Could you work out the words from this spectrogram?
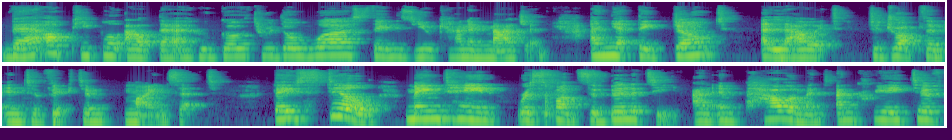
There are people out there who go through the worst things you can imagine, and yet they don't allow it to drop them into victim mindset. They still maintain responsibility and empowerment and creative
